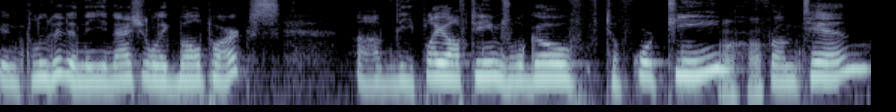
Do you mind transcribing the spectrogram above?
included in the National League ballparks. Uh, the playoff teams will go to 14 uh-huh. from 10.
